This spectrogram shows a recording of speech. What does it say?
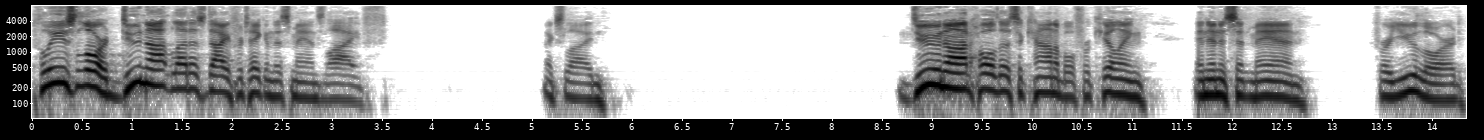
Please, Lord, do not let us die for taking this man's life. Next slide. Do not hold us accountable for killing an innocent man, for you, Lord,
